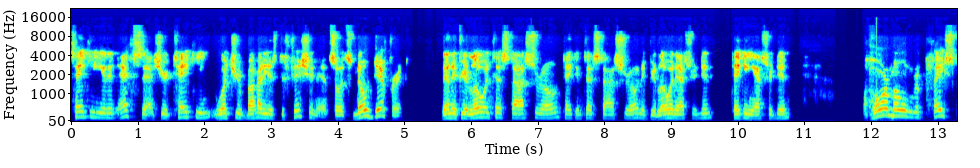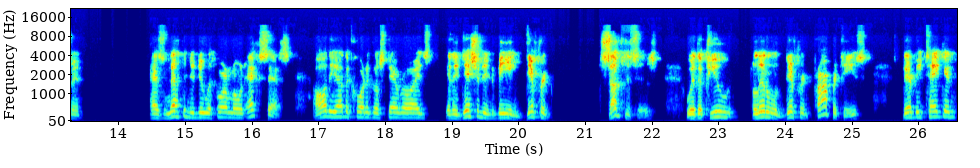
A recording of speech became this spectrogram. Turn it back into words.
taking it in excess. You're taking what your body is deficient in. So it's no different than if you're low in testosterone, taking testosterone. If you're low in estrogen, taking estrogen. Hormone replacement has nothing to do with hormone excess. All the other corticosteroids, in addition to being different substances with a few little different properties, they'll be taken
